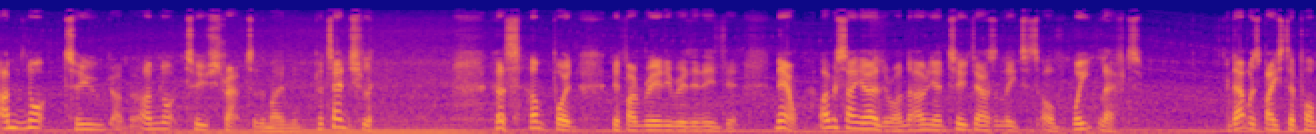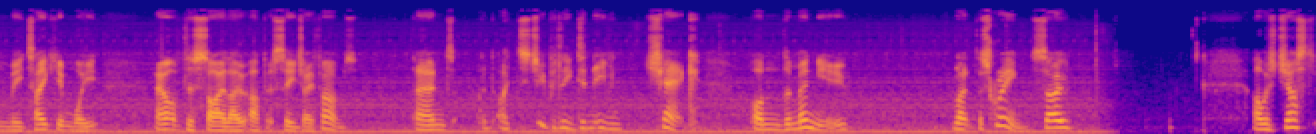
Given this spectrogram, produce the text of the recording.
I'm not too I'm not too strapped at the moment. Potentially, at some point, if I really really need it. Now, I was saying earlier on that I only had 2,000 litres of wheat left. That was based upon me taking wheat out of the silo up at CJ Farms, and I stupidly didn't even check on the menu, like the screen. So I was just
